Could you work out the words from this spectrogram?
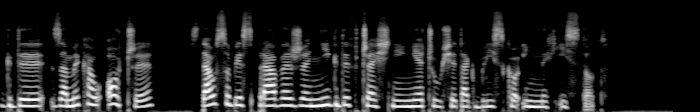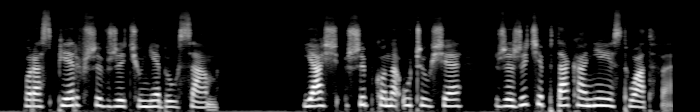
Gdy zamykał oczy, zdał sobie sprawę, że nigdy wcześniej nie czuł się tak blisko innych istot. Po raz pierwszy w życiu nie był sam. Jaś szybko nauczył się, że życie ptaka nie jest łatwe.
